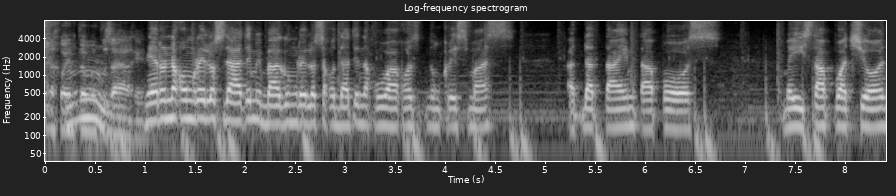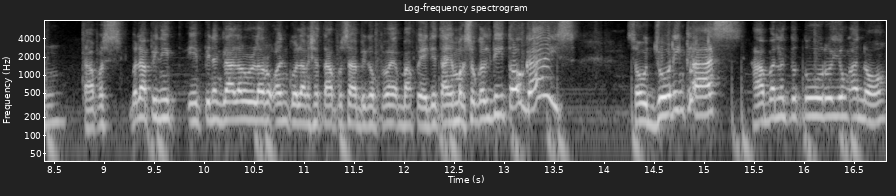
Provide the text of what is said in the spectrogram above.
Nakwento mo to Mm. sa akin. Meron akong relos dati, may bagong relos ako dati nakuha ko nung Christmas at that time tapos may stopwatch yon Tapos, wala, pinip, pinaglalaro-laruan ko lang siya. Tapos sabi ko, ba pwede tayo magsugal dito, guys? So, during class, habang nagtuturo yung ano,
